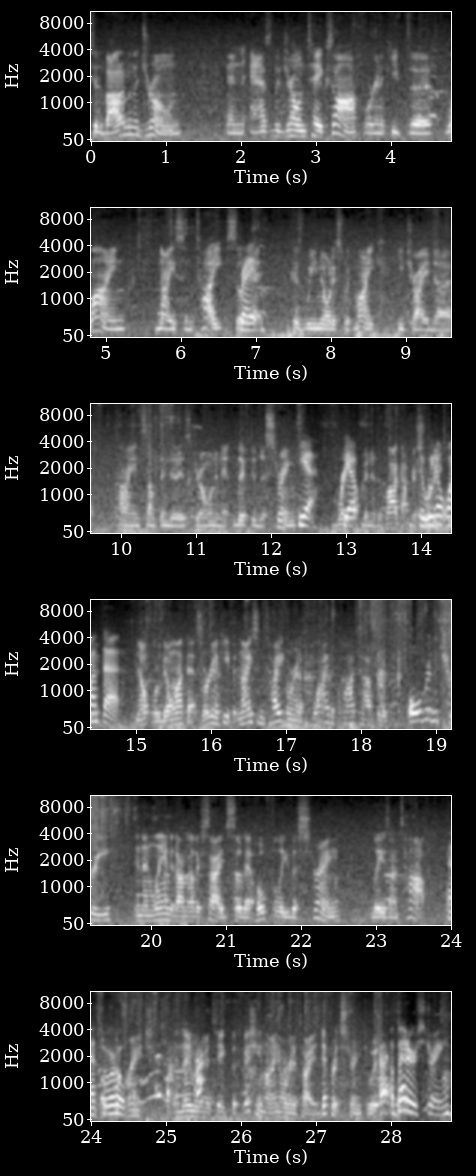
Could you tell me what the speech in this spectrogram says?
to the bottom of the drone, and as the drone takes off, we're gonna keep the line nice and tight so Right. that because we noticed with Mike, he tried uh, tying something to his drone and it lifted the string Yeah. right yep. up into the quadcopter. So we're we don't want it- that. Nope, we don't want that. So we're gonna keep it nice and tight, and we're gonna fly the quadcopter over the tree and then land it on the other side, so that hopefully the string lays on top. That's what we're hoping. branch. And then we're gonna take the fishing line and we're gonna tie a different string to it. A better string.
